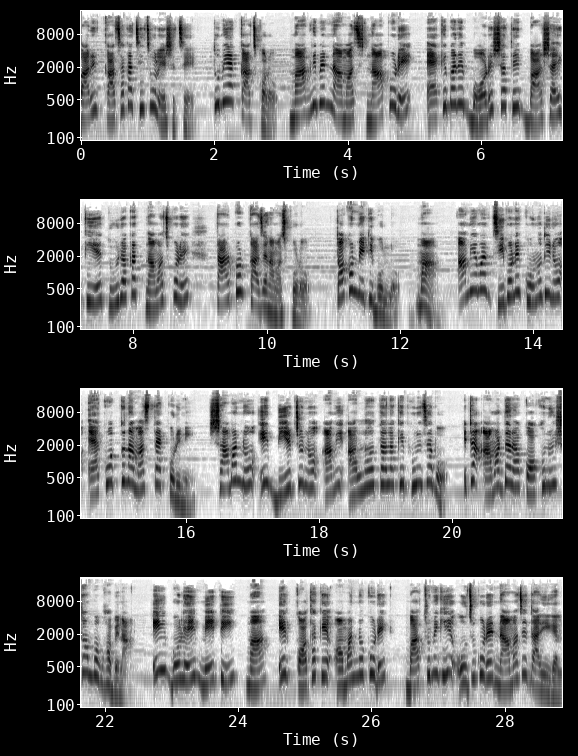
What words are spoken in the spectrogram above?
বাড়ির কাছাকাছি চলে এসেছে। তুমি এক কাজ করো, মাগরিবের নামাজ না পড়ে একেবারে বরের সাথে বাসায় গিয়ে দুই রাকাত নামাজ পড়ে তারপর কাজা নামাজ পড়ো। তখন মেয়েটি বলল, মা, আমি আমার জীবনে কোনোদিনও এক ওয়াক্ত নামাজ ত্যাগ করিনি। সামান্য এই বিয়ের জন্য আমি আল্লাহ তালাকে ভুলে যাব। এটা আমার দ্বারা কখনোই সম্ভব হবে না। এই বলে মেয়েটি মা এর কথাকে অমান্য করে বাথরুমে গিয়ে অজু করে নামাজে দাঁড়িয়ে গেল।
